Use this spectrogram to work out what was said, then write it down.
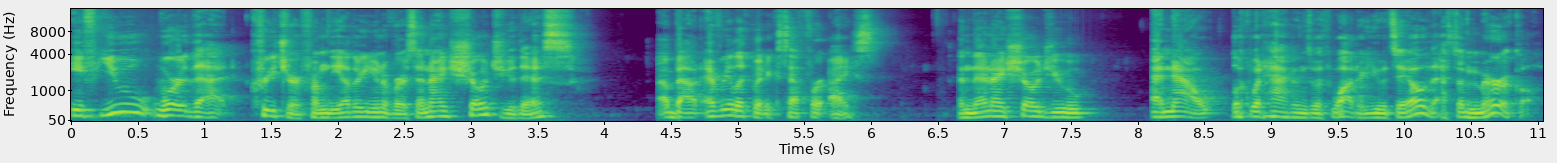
if you were that creature from the other universe and I showed you this about every liquid except for ice, and then I showed you, and now look what happens with water, you would say, oh, that's a miracle.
